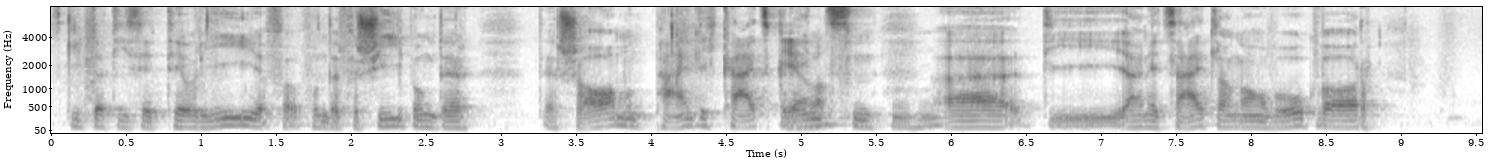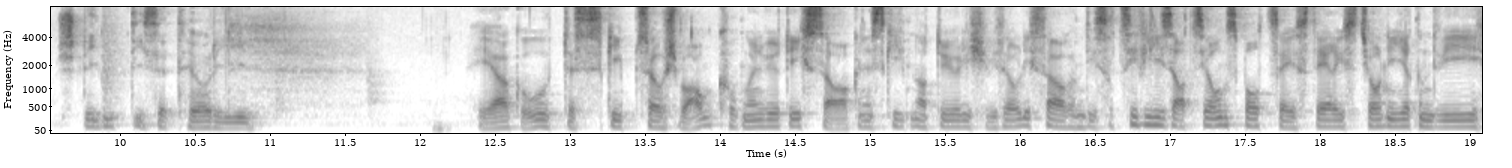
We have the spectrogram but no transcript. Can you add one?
Es gibt ja diese Theorie von der Verschiebung der, der Scham- und Peinlichkeitsgrenzen, ja. mhm. äh, die eine Zeit lang en vogue war. Stimmt diese Theorie? Ja gut, es gibt so Schwankungen, würde ich sagen. Es gibt natürlich, wie soll ich sagen, dieser Zivilisationsprozess, der ist schon irgendwie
